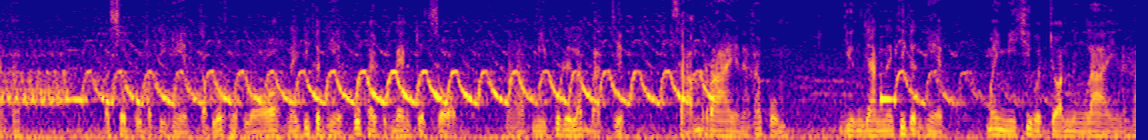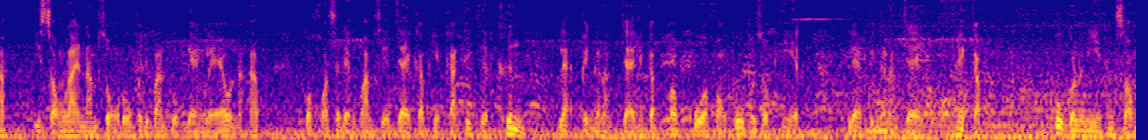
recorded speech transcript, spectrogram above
นะครับ ประสบอุบัติเหตุกับรถ6ล้อ ในที่เกิดเหตุกู้ภัยปกแดงตรวจสอบนะครับ มีผู้ได้รับบาดเจ็บ 3 รายนะครับ ผมยืนยันในที่เกิดเหตุไม่มีชีพจรหนึ่งรายนะครับ อีก 2 รายนำส่งโรงพยาบาลปลวกแดงแล้วนะครับ ก็ขอแสดงความเสียใจกับเหตุการณ์ที่เกิดขึ้น และเป็นกำลังใจให้กับครอบครัวของผู้ประสบเหตุ และเป็นกำลังใจให้กับคู่กรณีทั้งสอง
